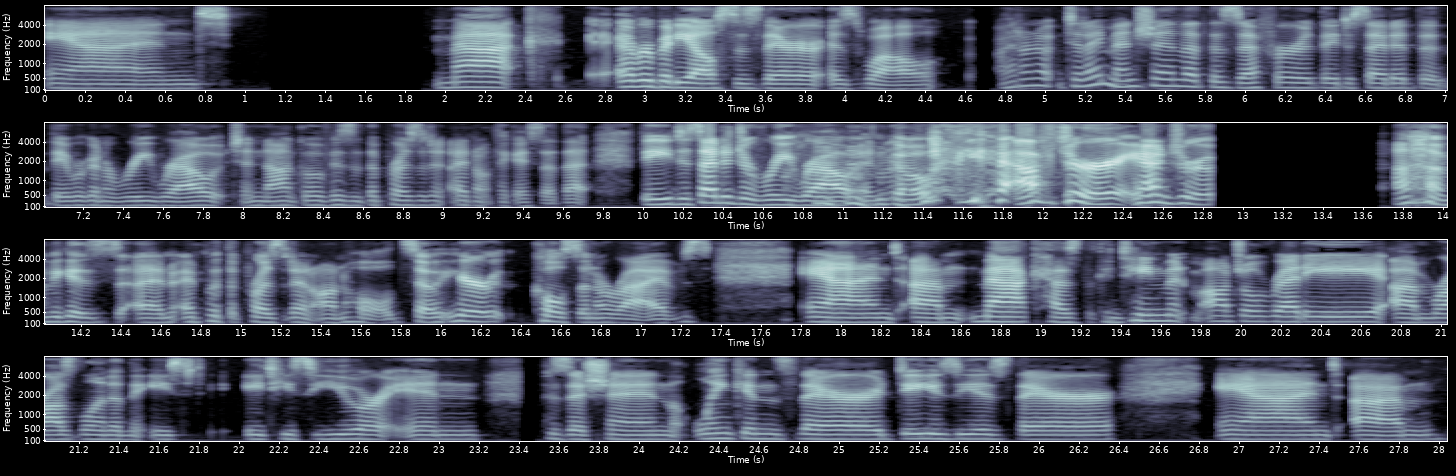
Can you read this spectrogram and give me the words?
and mac everybody else is there as well I don't know. Did I mention that the Zephyr they decided that they were going to reroute and not go visit the president? I don't think I said that. They decided to reroute and go after Andrew um, because and, and, put the president on hold. So here Coulson arrives, and um, Mac has the containment module ready. Um, Rosalind and the East ATCU are in position. Lincoln's there. Daisy is there, and um,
